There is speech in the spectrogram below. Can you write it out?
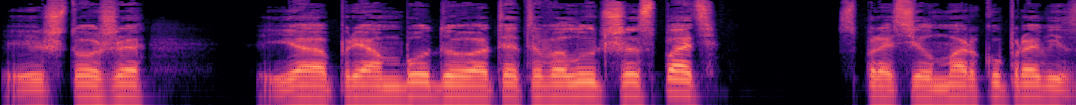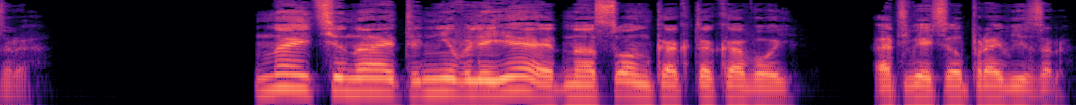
«И что же, я прям буду от этого лучше спать?» — спросил Марк у провизора. «Найти Найт не влияет на сон как таковой», — ответил провизор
